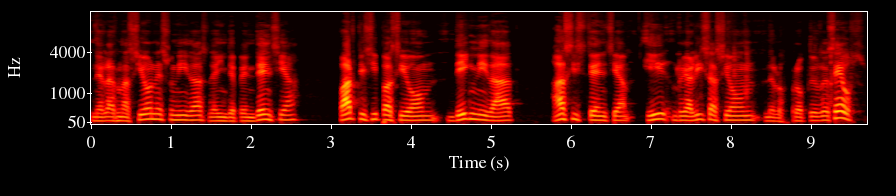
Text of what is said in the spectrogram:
de las Naciones Unidas de independencia, participación, dignidad, asistencia y realización de los propios deseos,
